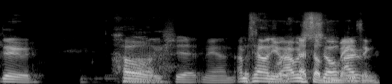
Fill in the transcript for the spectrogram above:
dude. Holy Uh, shit, man! I'm telling you, I was That's so I- amazing.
